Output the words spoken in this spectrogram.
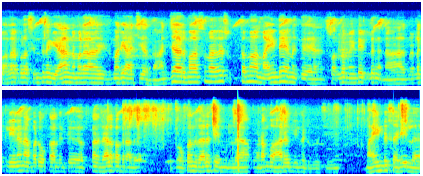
பல பல சிந்தனைக்கு ஏன் நம்மள இது மாதிரி ஆச்சு? அப்புறம் அஞ்சாறு மாசமாவே சுத்தமா மைண்டே எனக்கு சொந்த மைண்டே இல்லைங்க. நான் நல்லா கிளீனா நான் பாட்டு உட்காந்துட்டு உட்காந்து வேலை பார்க்குறாரு இப்போ உட்காந்து வேலை செய்ய முடியல. உடம்பு ஆரோக்கியம் கெட்டு போச்சு. மைண்டு சரியில்லை.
